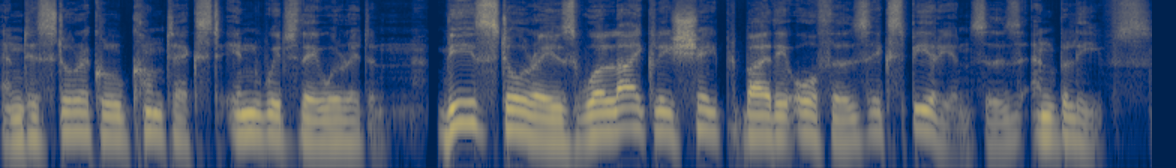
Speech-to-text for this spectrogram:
and historical context in which they were written. These stories were likely shaped by the author's experiences and beliefs,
